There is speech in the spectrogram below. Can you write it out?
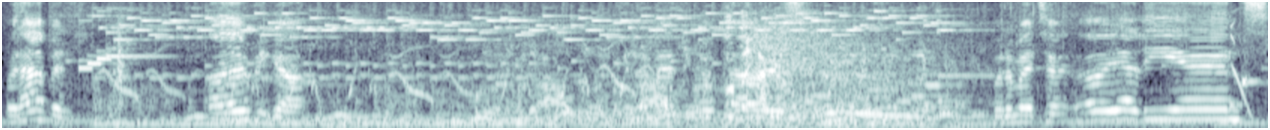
What happened? Oh, there we go. What am I telling? Oh yeah, the ants.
